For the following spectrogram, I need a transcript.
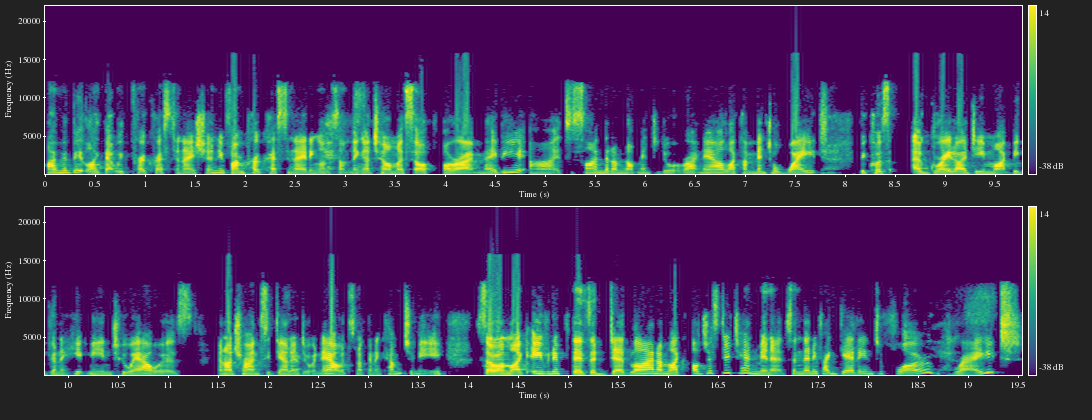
I'm a bit like that with procrastination. If I'm procrastinating on something, I tell myself, all right, maybe uh, it's a sign that I'm not meant to do it right now. Like I'm meant to wait yeah. because a great idea might be going to hit me in two hours and I try and sit down yeah. and do it now, it's not going to come to me. So I'm like, even if there's a deadline, I'm like, I'll just do 10 minutes. And then if I get into flow, yes. great.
